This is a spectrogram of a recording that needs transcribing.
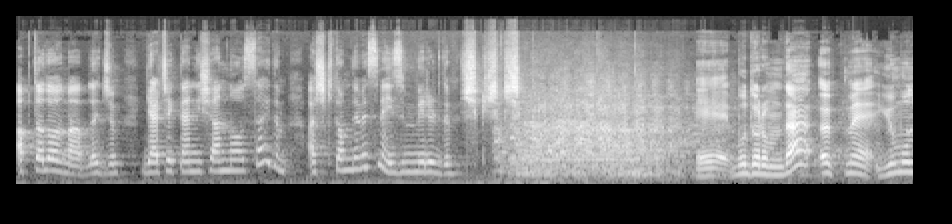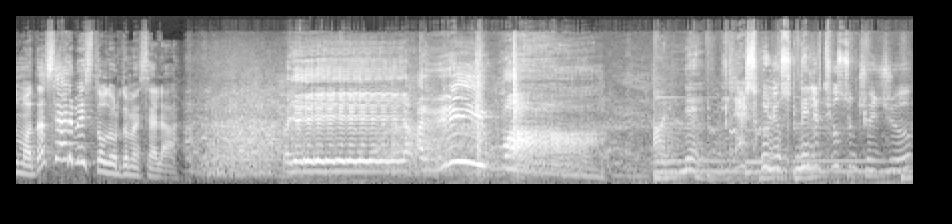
Aptal olma ablacığım. Gerçekten nişanlı olsaydım aşkitom demesine izin verirdim. Şık şık şık. E, bu durumda öpme, yumulma da serbest olurdu mesela. Ay ay ay ay ay ay ay ay ay ay arriba! Neler söylüyorsun delirtiyorsun çocuğu.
